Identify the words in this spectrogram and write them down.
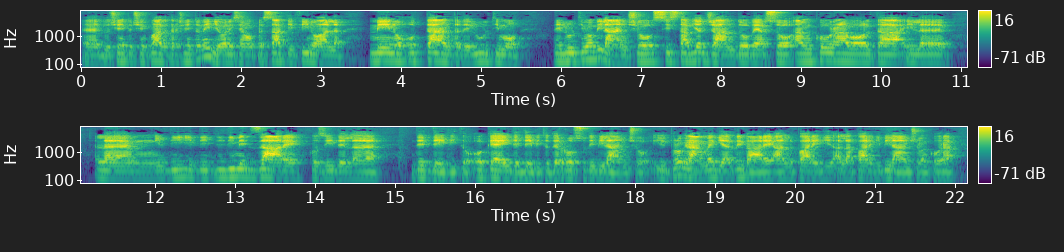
eh, 250-300 milioni, siamo passati fino al meno 80 dell'ultimo nell'ultimo bilancio si sta viaggiando verso ancora una volta il, il, il, il dimezzare così del, del debito, ok? Del debito, del rosso di bilancio. Il programma è di arrivare al pari di, alla pari di bilancio ancora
